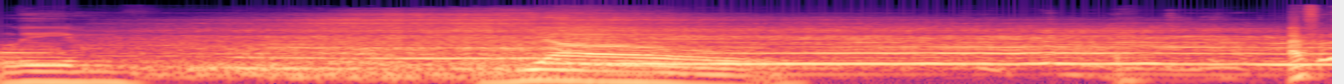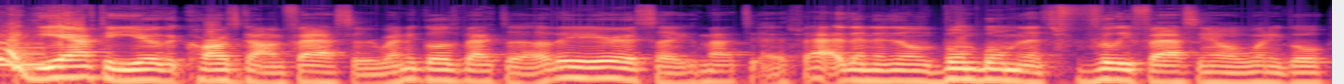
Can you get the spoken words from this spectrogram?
Leave. Yo. I feel like year after year the car's gotten faster. When it goes back to the other year, it's like not as fast. And then it goes boom boom, and it's really fast. You know when you go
